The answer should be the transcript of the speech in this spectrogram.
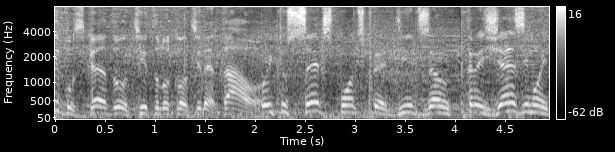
e buscando um título continental. 800 pontos perdidos, é o 38º.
